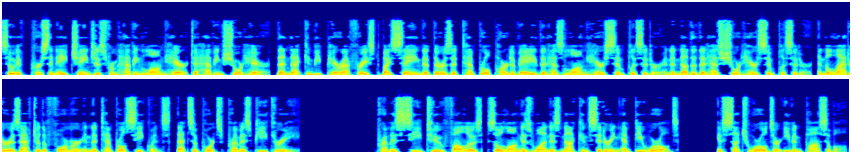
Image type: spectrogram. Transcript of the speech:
So if person A changes from having long hair to having short hair, then that can be paraphrased by saying that there is a temporal part of A that has long hair simpliciter and another that has short hair simpliciter, and the latter is after the former in the temporal sequence, that supports premise P3. Premise C2 follows, so long as one is not considering empty worlds—if such worlds are even possible.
